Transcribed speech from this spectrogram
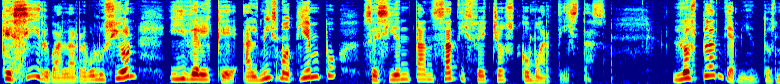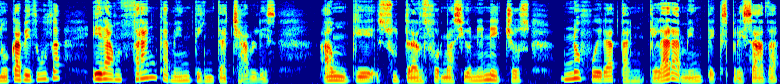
que sirva a la revolución y del que al mismo tiempo se sientan satisfechos como artistas. Los planteamientos, no cabe duda, eran francamente intachables, aunque su transformación en hechos no fuera tan claramente expresada,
